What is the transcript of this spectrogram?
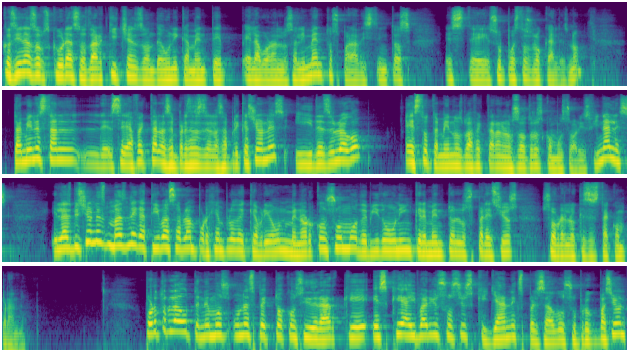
cocinas obscuras o dark kitchens donde únicamente elaboran los alimentos para distintos este, supuestos locales, ¿no? También están, se afecta a las empresas de las aplicaciones y desde luego esto también nos va a afectar a nosotros como usuarios finales. Y las visiones más negativas hablan, por ejemplo, de que habría un menor consumo debido a un incremento en los precios sobre lo que se está comprando. Por otro lado, tenemos un aspecto a considerar que es que hay varios socios que ya han expresado su preocupación,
